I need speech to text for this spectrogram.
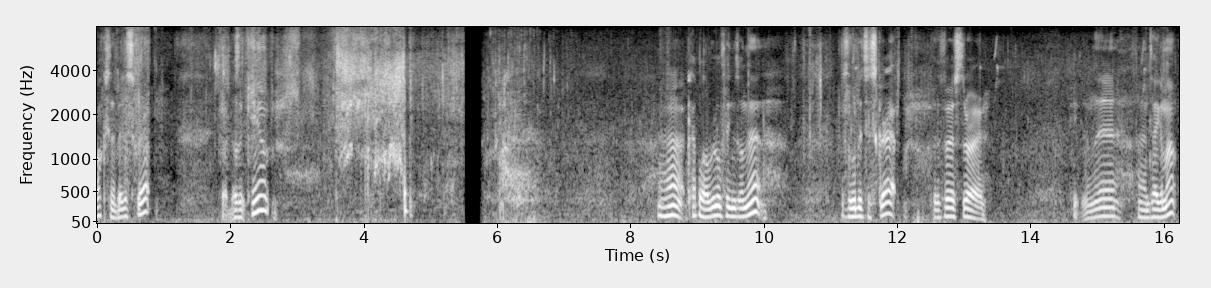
Rocks and a bit of scrap. So it doesn't count. Alright, a couple of little things on that. Just a little bits of scrap for the first throw. Keep them there and take them up.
